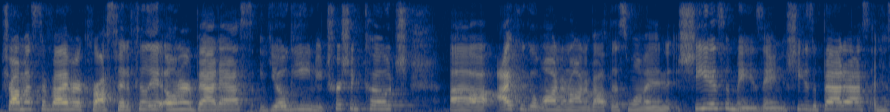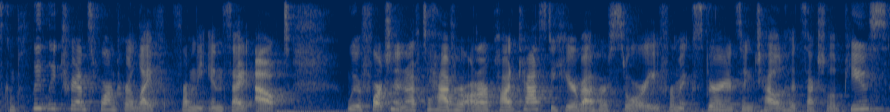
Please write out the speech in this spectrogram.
trauma survivor, CrossFit affiliate owner, badass, yogi, nutrition coach. Uh, I could go on and on about this woman. She is amazing. She is a badass and has completely transformed her life from the inside out. We were fortunate enough to have her on our podcast to hear about her story from experiencing childhood sexual abuse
